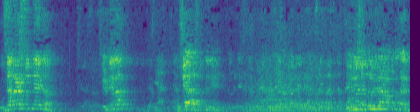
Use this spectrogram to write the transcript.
हुशार काय सुद्धा इथं? शिर्डीला? हुशार सुद्धा नाही दोन्ही शब्द वेगळ्या वाटत आहेत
